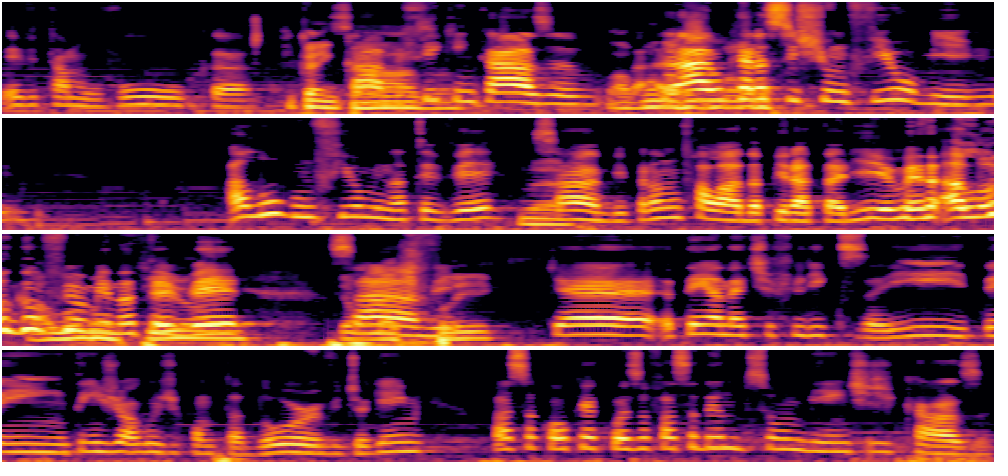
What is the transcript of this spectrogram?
evitar muvuca. Ficar em sabe? casa. Fica em casa. Ah, eu quero assistir um filme. Aluga um filme na TV, é. sabe? Para não falar da pirataria, mas aluga um aluga filme um na filme, TV, sabe? Netflix. Que é, tem a Netflix aí, tem, tem jogos de computador, videogame. Faça qualquer coisa, faça dentro do seu ambiente de casa.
